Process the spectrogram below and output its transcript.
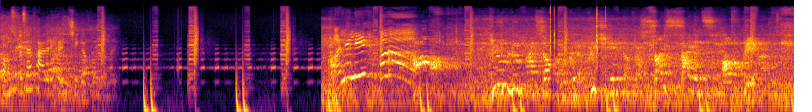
como se fosse a fábrica antiga. Olha! Ah! You look like someone who can appreciate the precise science of beer.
